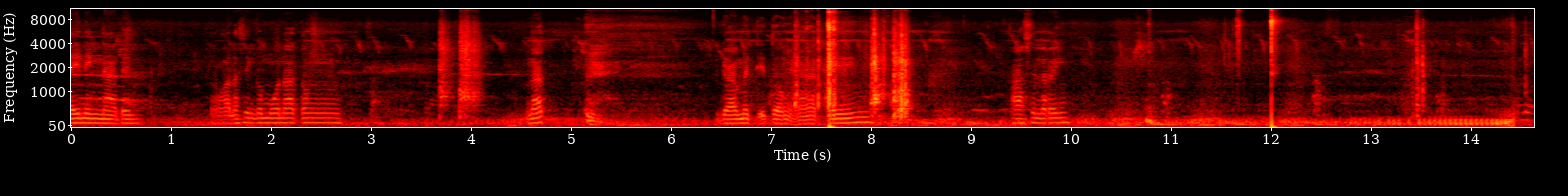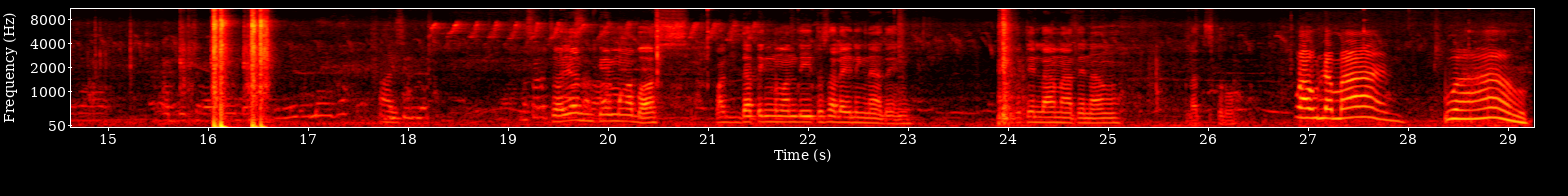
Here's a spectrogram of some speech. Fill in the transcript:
lining natin. So kalasin ko muna tong nut gamit itong ating hassle ring. So yun kayo mga boss, pagdating naman dito sa lining natin, ikutin lang natin ang flat screw. Wow naman! Wow!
